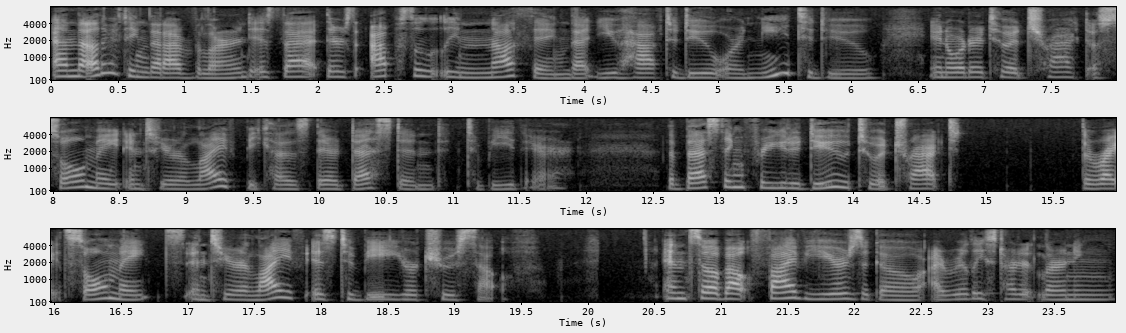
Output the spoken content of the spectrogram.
And the other thing that I've learned is that there's absolutely nothing that you have to do or need to do in order to attract a soulmate into your life because they're destined to be there. The best thing for you to do to attract the right soulmates into your life is to be your true self. And so, about five years ago, I really started learning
